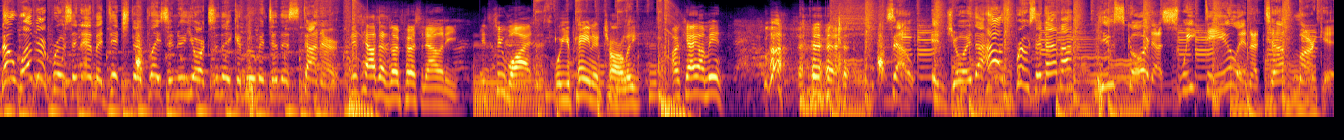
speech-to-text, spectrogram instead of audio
No wonder Bruce and Emma ditched their place in New York so they could move into this stunner. This house has no personality. It's too white. Well, you paint it, Charlie. Okay, I'm in. So, enjoy the house, Bruce and Emma. You scored a sweet deal in a tough market.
